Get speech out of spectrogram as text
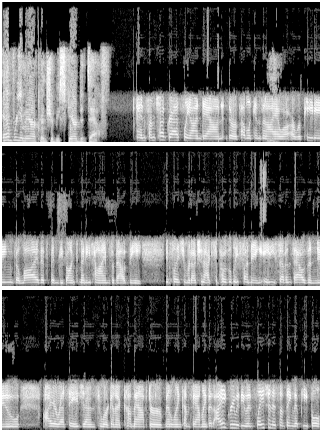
every American should be scared to death. And from Chuck Grassley on down, the Republicans in Iowa are repeating the lie that's been debunked many times about the Inflation Reduction Act supposedly funding 87,000 new IRS agents who are going to come after middle income family. But I agree with you. Inflation is something that people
